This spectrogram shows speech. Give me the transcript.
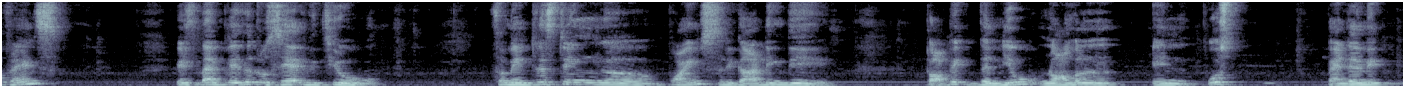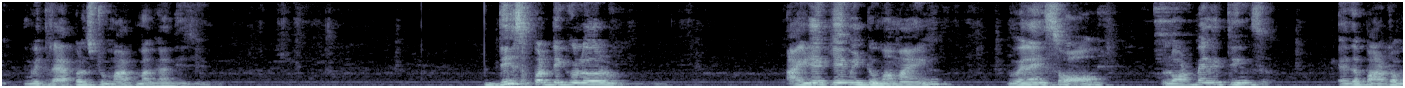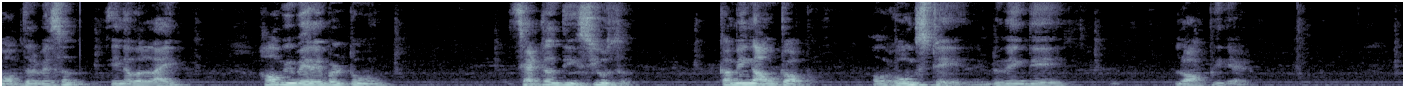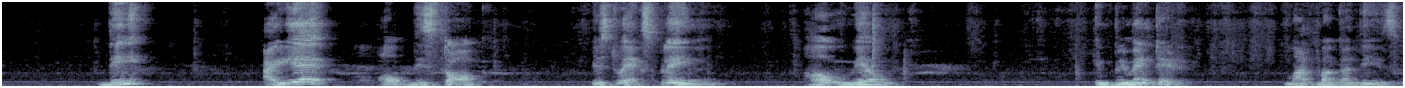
friends, it's my pleasure to share with you some interesting uh, points regarding the topic the new normal in post pandemic with reference to Mahatma Gandhi ji. This particular idea came into my mind when I saw lot many things as a part of observation in our life, how we were able to settle the issues coming out of our homestay during the long period. The idea of this talk is to explain how we have implemented Mahatma Gandhi's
